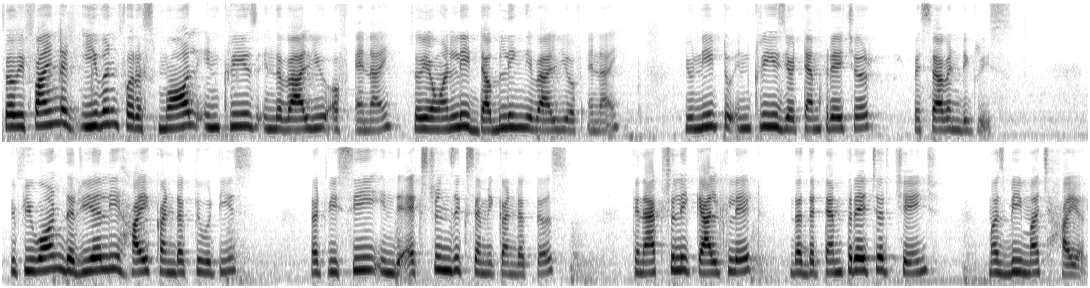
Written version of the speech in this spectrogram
So, we find that even for a small increase in the value of Ni, so you are only doubling the value of Ni, you need to increase your temperature by 7 degrees. If you want the really high conductivities, that we see in the extrinsic semiconductors can actually calculate that the temperature change must be much higher.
